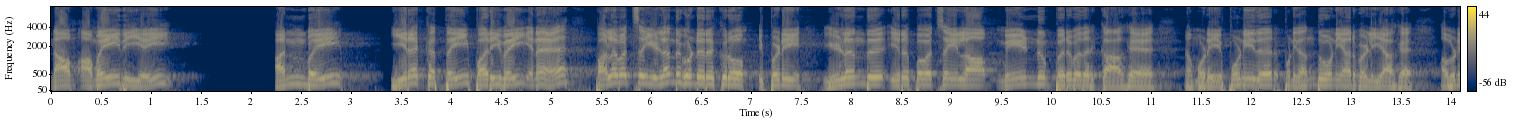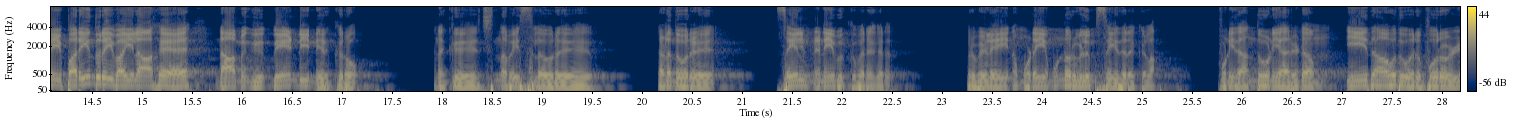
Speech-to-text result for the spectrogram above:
நாம் அமைதியை அன்பை இரக்கத்தை பரிவை என பலவற்றை இழந்து கொண்டிருக்கிறோம். இப்படி இழந்து இருப்பவற்றையெல்லாம் மீண்டும் பெறுவதற்காக நம்முடைய புனிதர் புனித அந்தோணியார் வழியாக அவருடைய பரிந்துரை வாயிலாக நாம் இங்கு வேண்டி நிற்கிறோம். எனக்கு சின்ன வயசுல ஒரு நடந்த ஒரு செயல் நினைவுக்கு வருகிறது. ஒருவேளை நம்முடைய முன்னோர்களும் செய்திருக்கலாம். புனித அந்தோணியாரிடம் ஏதாவது ஒரு பொருள்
